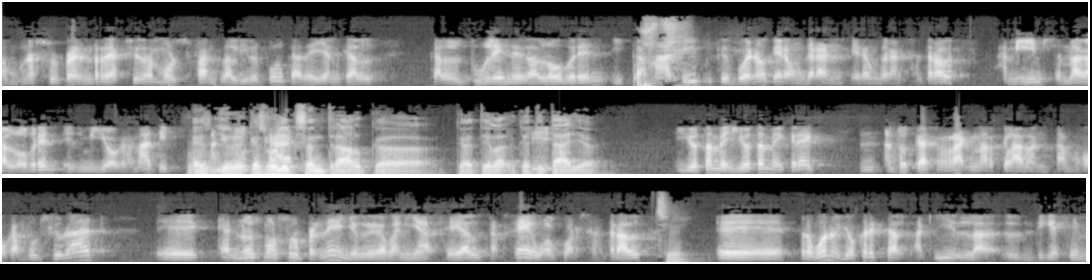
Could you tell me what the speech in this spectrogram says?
amb una sorprenent reacció de molts fans del Liverpool que deien que el, que el dolent era l'Obren i que Matip, que, bueno, que era un gran, era un gran central. A mi em sembla que l'Obren és millor Matip. És, En jo crec que és l'únic central que, que té, la, que Sí. talla. Jo també, jo també crec. En tot cas, Ragnar Klavan tampoc ha funcionat, eh, que no és molt sorprenent. Jo crec que venia a ser el tercer o el quart central. Sí. Eh, però bueno, jo crec que aquí, la, diguéssim,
